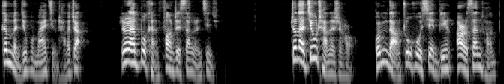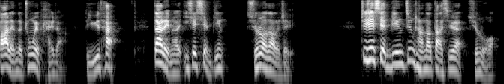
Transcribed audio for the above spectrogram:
根本就不买警察的账，仍然不肯放这三个人进去。正在纠缠的时候，国民党驻沪宪兵二三团八连的中尉排长李玉泰带领了一些宪兵巡逻到了这里。这些宪兵经常到大戏院巡逻，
